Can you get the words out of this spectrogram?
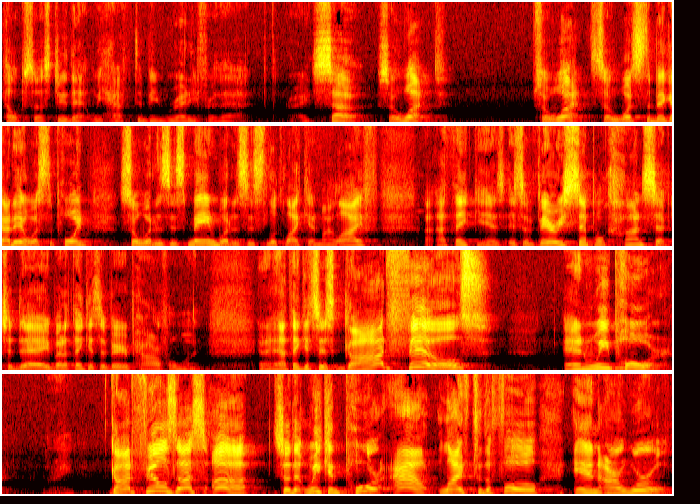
helps us do that. We have to be ready for that, right? So, so what? So what? So what's the big idea? What's the point? So what does this mean? What does this look like in my life? I think it's it's a very simple concept today, but I think it's a very powerful one. And I think it's this God fills and we pour. God fills us up so that we can pour out life to the full in our world.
